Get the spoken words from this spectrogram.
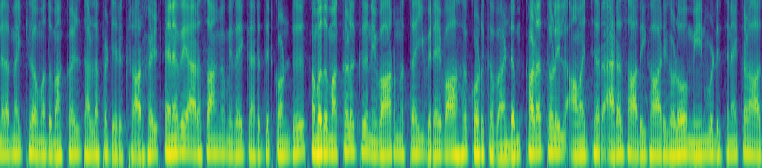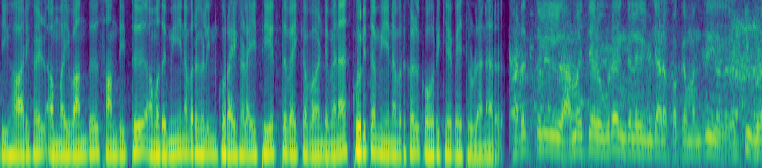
நிலைமைக்கு எமது மக்கள் தள்ளப்பட்டிருக்கிறார்கள். எனவே அரசாங்கம் இதை கருத்தில் கொண்டு எமது மக்களுக்கு நிவாரணத்தை விரைவாக கொடுக்க வேண்டும். கடத்தொழில் அமைச்சர் அரசு அதிகாரிகளோ மீன்பிடி திணைக்கள அதிகாரிகள் அம்மை வந்து சந்தித்து எமது மீனவர்களின் குறைகளை தீர்த்து வைக்க வேண்டும் என குறித்த மீனவர்கள் கோரிக்கை வைத்துள்ளனர். கடத்தொழில் அமைச்சர் கூட எங்களுக்கு இஞ்சால பக்கம் வந்து எட்டி கூட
